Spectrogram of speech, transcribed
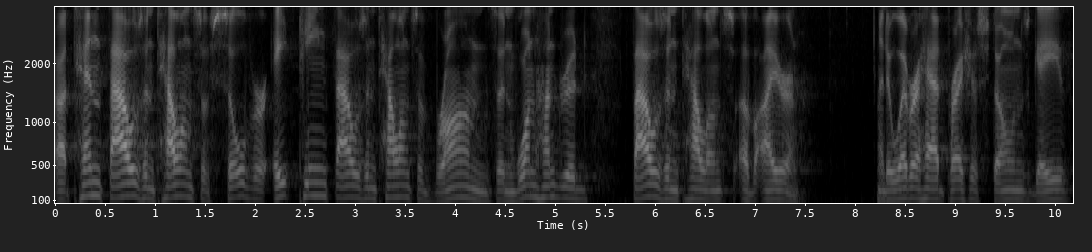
uh, 10,000 talents of silver, 18,000 talents of bronze, and 100,000 talents of iron. And whoever had precious stones gave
